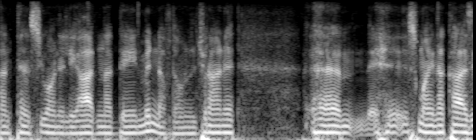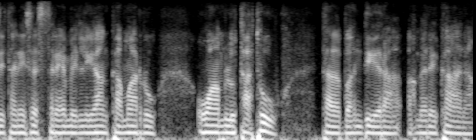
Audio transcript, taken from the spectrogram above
tant tensjoni li għadna għaddejjin minnha f'dawn il-ġranet. Smajna każi ta' nies estremi li anke marru u għamlu tattoo tal-bandiera Amerikana.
